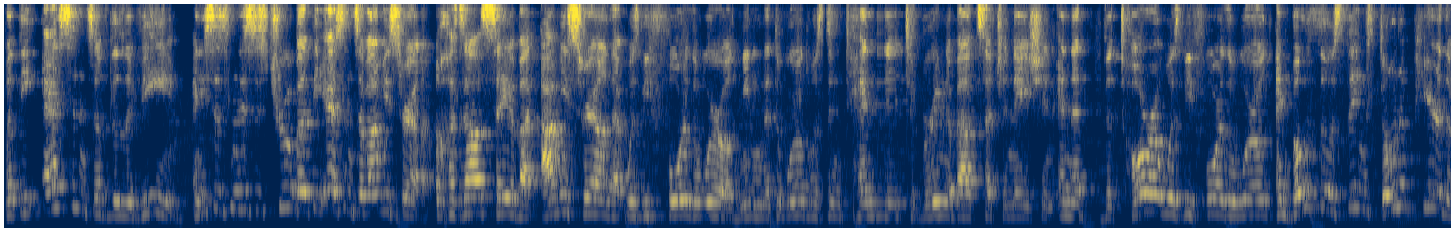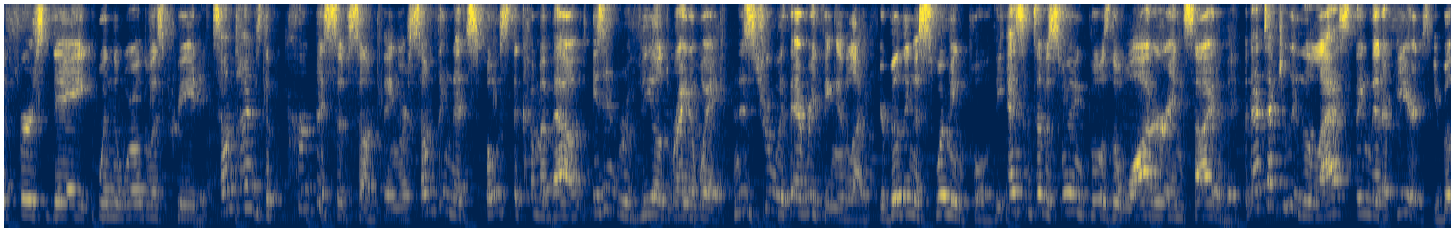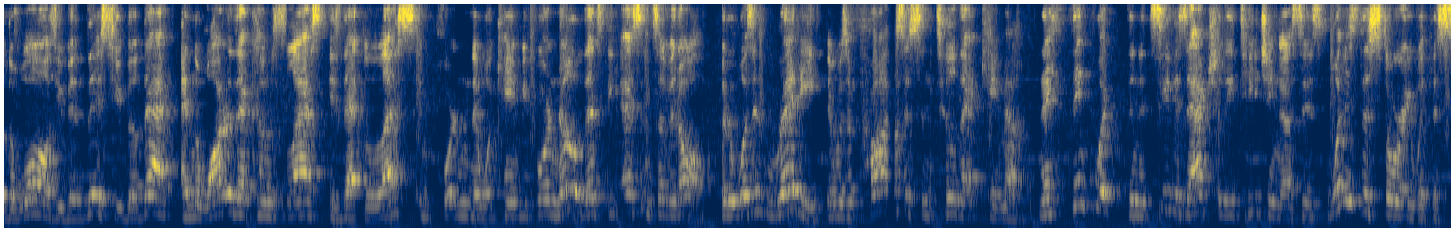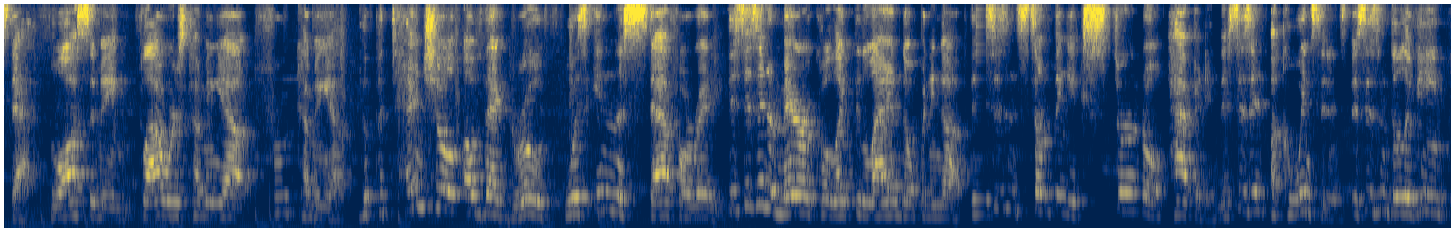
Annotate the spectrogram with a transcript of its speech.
But the essence of the Levim, and he says, and this is true about the essence of Am Yisrael. The Chazal say about Am Yisrael that was before the world, meaning that the world was intended to bring about such a nation, and that the Torah was before the world. And both those things don't appear the first day when the world was created. Sometimes the purpose of something or something that's supposed to come about isn't revealed right away. And this is true with everything in life. You're building a swimming pool. The essence of a swimming pool is the water inside of it. But that's actually the last thing that appears. You build the walls, you build this, you build that, and the water that comes last, is that less important than what came before? No, that's the essence of it all. But it wasn't ready. There was a process until that came out. And I think what the Netziv is actually teaching us is what is the story with the staff? Blossoming, flowers coming out, fruit coming out. The potential of that growth was in the staff already. This isn't a miracle like the land opening up. This isn't something external happening. This isn't a coincidence. This isn't the Levim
